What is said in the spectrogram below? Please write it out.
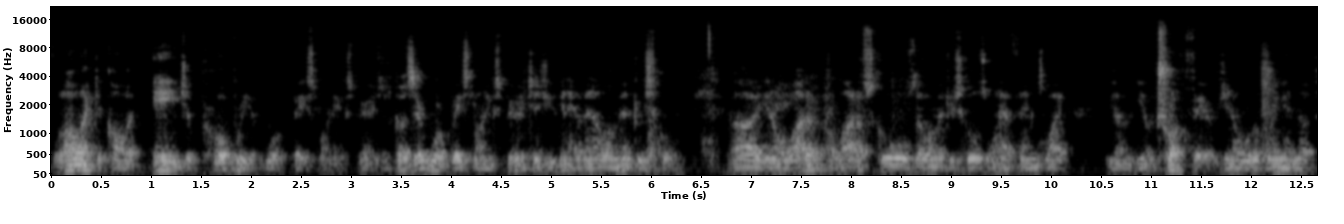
Well, I like to call it age-appropriate work-based learning experiences because they're work-based learning experiences you can have in elementary school. Uh, you know, a lot of a lot of schools, elementary schools, will have things like you know, you know, truck fairs. You know, we'll bring in the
